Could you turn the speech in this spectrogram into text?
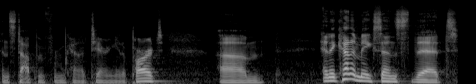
and stop him from kind of tearing it apart. Um, and it kind of makes sense that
